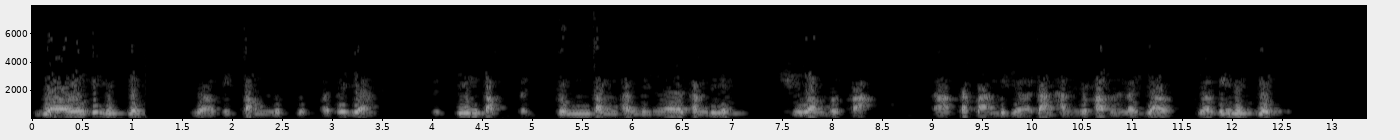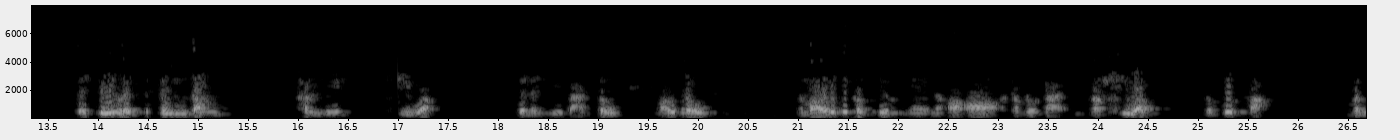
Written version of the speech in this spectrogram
giờ cái nghiệp dục vào cái tâm nhịp dục ở thế gian để tiến tập để trung tâm thanh điển thanh điển siêu âm vượt phạm à, các bạn bây giờ đang hành cái pháp này là giờ giờ cái nhịp dục để tiến lên cái trung tâm thanh điển siêu âm. Cho nên nhiều bạn tu mở tu nó mở được cái công trường nghe nó o o trong lỗ tai nó siêu âm nó vượt phật mình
